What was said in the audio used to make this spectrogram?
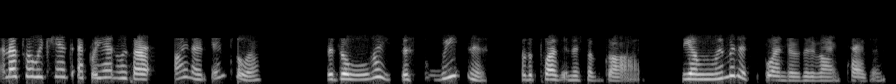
And that's why we can't apprehend with our finite intellect the delight, the sweetness of the pleasantness of God, the unlimited splendor of the divine presence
